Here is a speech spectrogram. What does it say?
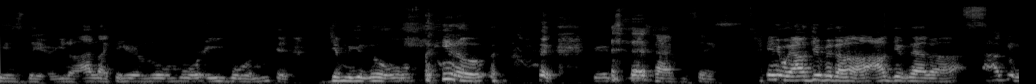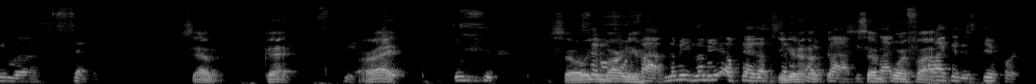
is there. You know, I like to hear a little more evil and, and give me a little, you know, that type of thing. Anyway, I'll give it a, I'll give that a, I'll give him a seven. Seven. Okay. Yeah. All right. So Seven point five. Let me let me up that up. You're gonna up that seven point five. I like that it's different.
